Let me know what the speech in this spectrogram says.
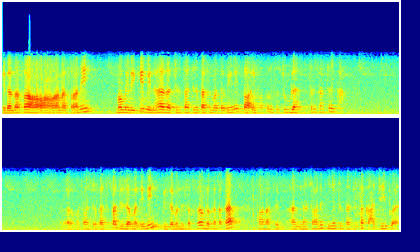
dan Nasara orang-orang Nasrani memiliki min hada cerita-cerita semacam ini ta'ifatun sejumlah cerita-cerita. Kalau masalah cerita-cerita di zaman ini di zaman Isa beliau katakan para Nasrani punya cerita-cerita keajaiban.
